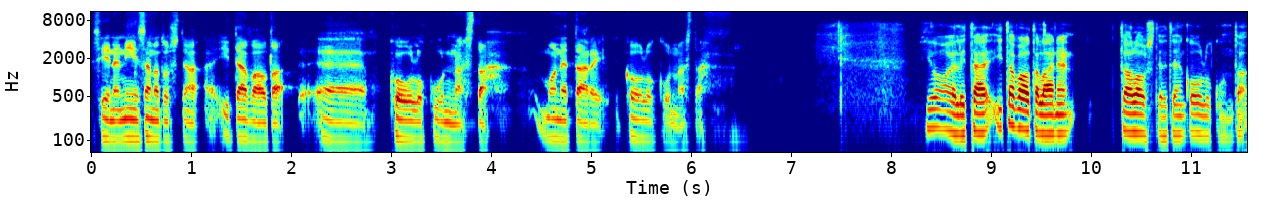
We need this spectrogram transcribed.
siinä niin sanotusta Itävalta-koulukunnasta, monetaarikoulukunnasta. Joo, eli tämä itävaltalainen taloustieteen koulukunta,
